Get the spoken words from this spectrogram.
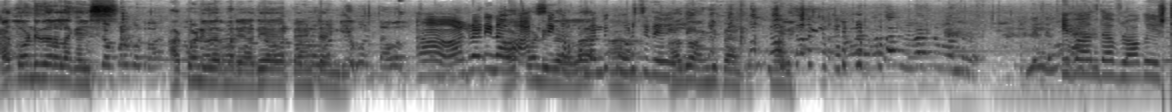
ಹಾಕೊಂಡಿದಾರಲ್ಲ ಗೈಸ್ ಹಾಕೊಂಡಿದಾರ ನೋಡಿ ಅದೇ ಪ್ಯಾಂಟ್ ಅಂಗಿ. ಆಲ್ರೆಡಿ ನಾವು ಹಾಕೊಂಡಿದಾರಲ್ಲ? ಅದು ಅಂಗಿ ಪ್ಯಾಂಟ್ ನೋಡಿ. ಈ ಒಂದು ವ್ಲಾಗ್ ಇಷ್ಟ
